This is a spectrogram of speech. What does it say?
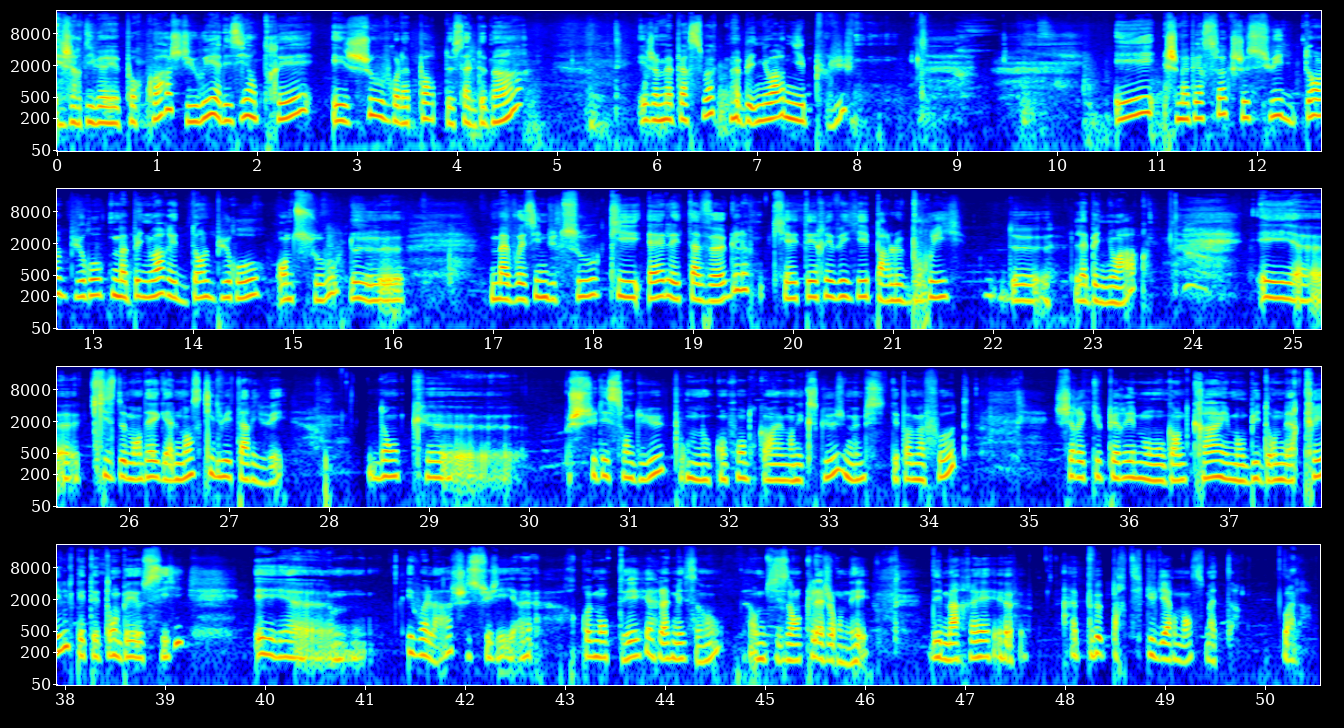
Et je leur dis pourquoi? Je dis oui, allez-y, entrez. Et j'ouvre la porte de salle de bain et je m'aperçois que ma baignoire n'y est plus. Et je m'aperçois que je suis dans le bureau, que ma baignoire est dans le bureau en dessous de ma voisine du dessous, qui elle est aveugle, qui a été réveillée par le bruit de la baignoire et euh, qui se demandait également ce qui lui est arrivé. Donc euh, je suis descendue pour me confondre quand même en excuses, même si c'était pas ma faute. J'ai récupéré mon gant de crin et mon bidon de mercril qui était tombé aussi. Et, euh, et voilà, je suis remontée à la maison en me disant que la journée démarrait euh, un peu particulièrement ce matin. Voilà.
